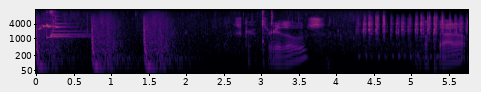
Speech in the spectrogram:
Let's grab three of those. Hook that up.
